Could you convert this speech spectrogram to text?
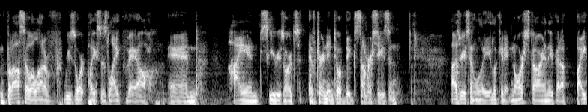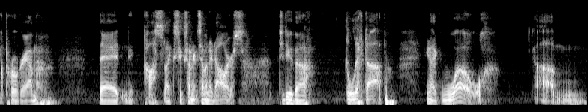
but also a lot of resort places like Vail and high end ski resorts have turned into a big summer season. I was recently looking at Northstar and they've got a bike program that costs like six hundred seven hundred dollars to do the, the lift up. You're like, whoa, um,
